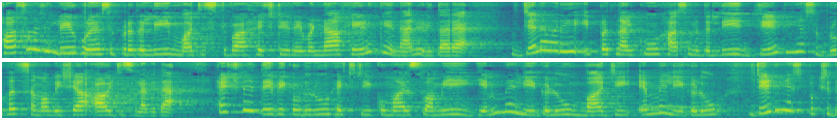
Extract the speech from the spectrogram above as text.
ಹಾಸನ ಜಿಲ್ಲೆ ಹೊಳೆನರಸೀಪುರದಲ್ಲಿ ಮಾಜಿ ಸಚಿವ ಎಚ್ ಡಿ ರೇವಣ್ಣ ಹೇಳಿಕೆಯನ್ನ ನೀಡಿದ್ದಾರೆ. ಜನವರಿ ಇಪ್ಪತ್ನಾಲ್ಕು ಹಾಸನದಲ್ಲಿ ಜೆಡಿಎಸ್ ಬೃಹತ್ ಸಮಾವೇಶ ಆಯೋಜಿಸಲಾಗಿದೆ. ಎಚ್ ಡಿ ದೇವೇಗೌಡರು ಎಚ್ ಡಿ ಕುಮಾರಸ್ವಾಮಿ, ಎಂಎಲ್ಎಗಳು, ಮಾಜಿ ಎಂಎಲ್ಎಗಳು, ಜೆಡಿಎಸ್ ಪಕ್ಷದ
